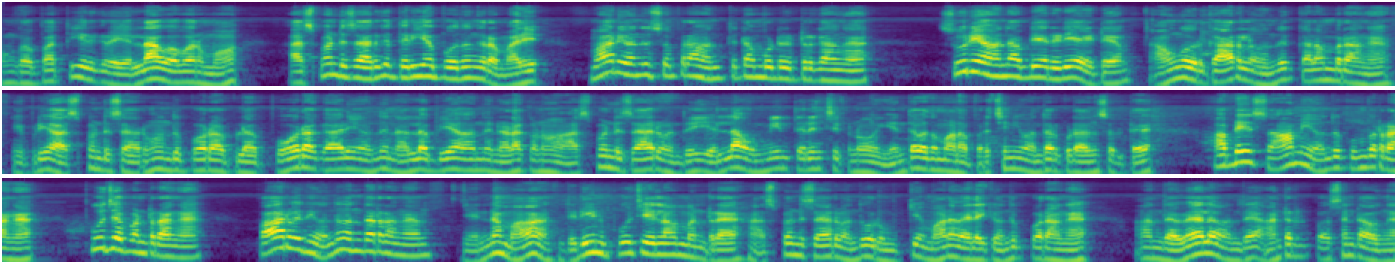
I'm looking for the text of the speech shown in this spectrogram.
உங்களை பற்றி இருக்கிற எல்லா விவரமும் ஹஸ்பண்டு சாருக்கு தெரிய போகுதுங்கிற மாதிரி மாதிரி வந்து சூப்பராக வந்து திட்டம் போட்டுக்கிட்டு இருக்காங்க. சூர்யா வந்து அப்படியே ரெடி ஆகிட்டு அவங்க ஒரு காரில் வந்து கிளம்புறாங்க. எப்படியோ ஹஸ்பண்டு சாரும் வந்து போகிறாப்புல போகிற காரியம் வந்து நல்லபடியாக வந்து நடக்கணும். ஹஸ்பண்டு சார் வந்து எல்லா உண்மையும் தெரிஞ்சுக்கணும். எந்த விதமான பிரச்சனையும் வந்துடக்கூடாதுன்னு சொல்லிட்டு அப்படியே சாமியை வந்து கும்பிட்றாங்க. பூஜை பண்ணுறாங்க பார்வதி வந்து வந்துடுறாங்க. என்னம்மா திடீர்னு பூஜையெல்லாம் பண்ணுற ஹஸ்பண்ட் சார் வந்து ஒரு முக்கியமான வேலைக்கு வந்து போகிறாங்க அந்த வேலை வந்து ஹண்ட்ரட் பர்சன்ட் அவங்க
